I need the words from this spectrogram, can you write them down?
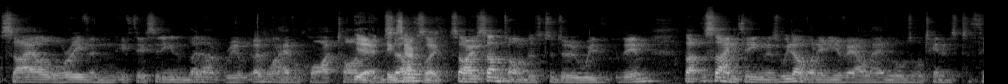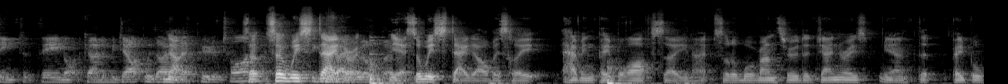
sale or even if they're sitting in them, they don't really they want to have a quiet time Yeah, themselves. exactly. So sometimes it's to do with them, but the same thing is we don't want any of our landlords or tenants to think that they're not going to be dealt with over No. that period of time. So, so we stagger it. Yeah, so we stagger obviously having people off. So you know, sort of we'll run through to January's. You know, that people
